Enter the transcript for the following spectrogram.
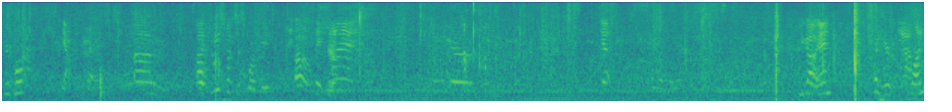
Careful. Yeah. Um, uh, can you switch the sport, please? Oh. Yeah. Yep. You got in? Right here. One.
